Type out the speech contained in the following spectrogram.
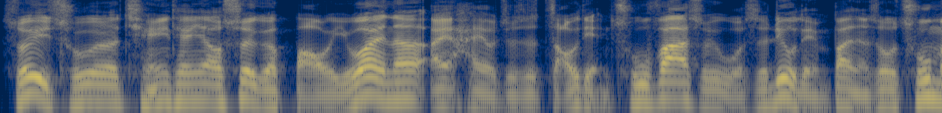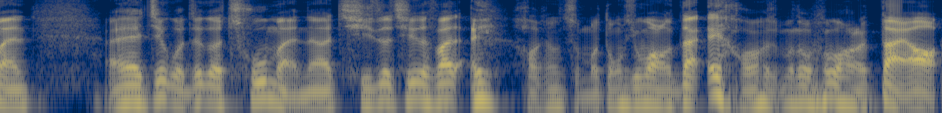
所以除了前一天要睡个饱以外呢，哎，还有就是早点出发，所以我是六点半的时候出门，哎，结果这个出门呢，骑着骑着发现，哎，好像什么东西忘了带，哎，好像什么东西忘了带啊、哦！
